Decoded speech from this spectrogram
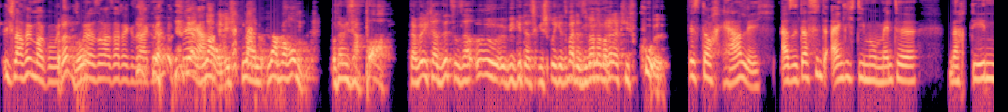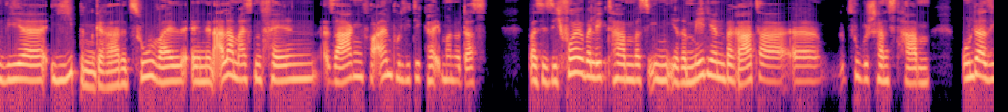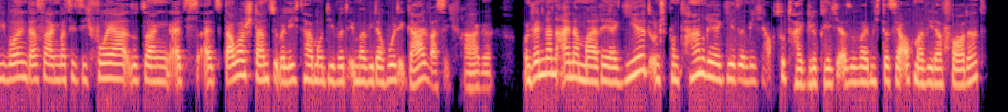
Ich schlafe immer gut. Oder, so? Oder sowas hat er gesagt, ne? ja, ja, ja, nein, ich, nein, na, warum? Und dann habe ich gesagt, boah, da würde ich dann sitzen und sagen, oh, wie geht das Gespräch jetzt weiter? Sie waren aber relativ cool. Ist doch herrlich. Also das sind eigentlich die Momente, nach denen wir jiepen geradezu, weil in den allermeisten Fällen sagen vor allem Politiker immer nur das, was sie sich vorher überlegt haben, was ihnen ihre Medienberater äh, zugeschanzt haben. Oder sie wollen das sagen, was sie sich vorher sozusagen als, als Dauerstand überlegt haben und die wird immer wiederholt, egal was ich frage. Und wenn dann einer mal reagiert und spontan reagiert, dann bin ich auch total glücklich, also weil mich das ja auch mal wieder fordert.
